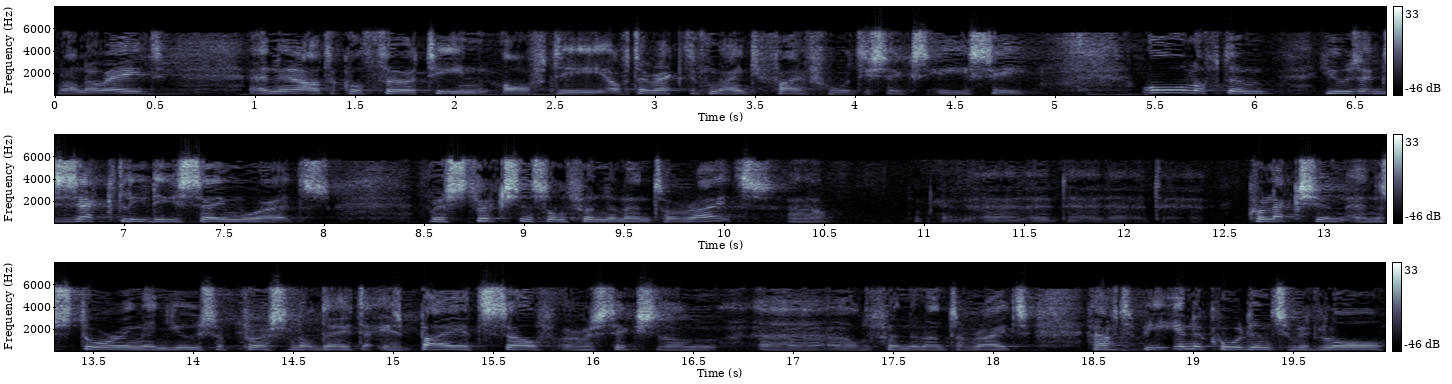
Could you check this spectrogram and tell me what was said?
108, and in Article 13 of the of Directive 9546 EC. All of them use exactly these same words. Restrictions on fundamental rights, uh, collection and storing and use of personal data is by itself a restriction on, uh, on fundamental rights, have to be in accordance with law,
